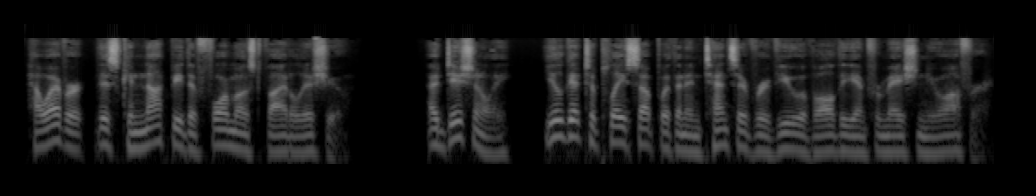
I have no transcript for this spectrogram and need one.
however, this cannot be the foremost vital issue. Additionally, you'll get to place up with an intensive review of all the information you offer.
